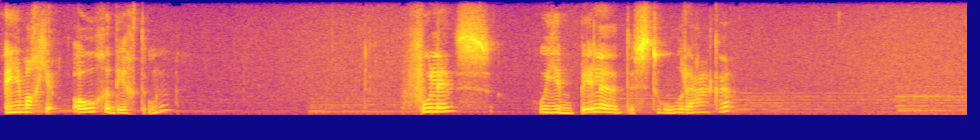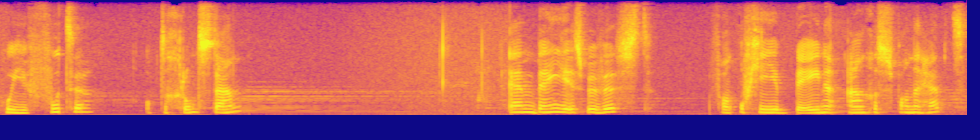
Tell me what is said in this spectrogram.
En je mag je ogen dicht doen. Voel eens hoe je billen de stoel raken. Hoe je voeten op de grond staan. En ben je eens bewust van of je je benen aangespannen hebt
